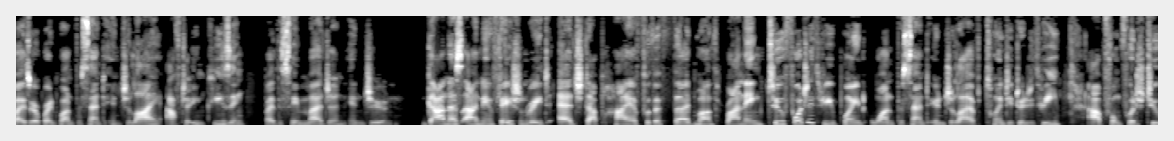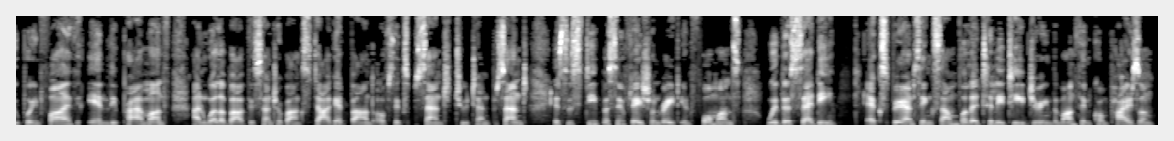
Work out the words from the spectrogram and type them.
by 0.1% in July after increasing by the same margin in June. Ghana's annual inflation rate edged up higher for the third month running to 43.1% in July of 2023, up from 42.5 in the prior month and well above the central bank's target band of 6% to 10%. It's the steepest inflation rate in four months, with the CEDI experiencing some volatility during the month in comparison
